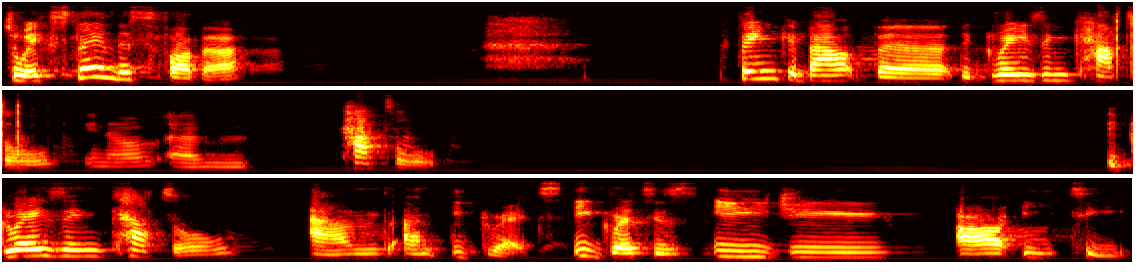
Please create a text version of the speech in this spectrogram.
To explain this further, think about the, the grazing cattle, you know, um, cattle. The grazing cattle and an egret. Egret is E G R E T.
